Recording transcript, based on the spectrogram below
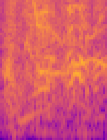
Thanks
